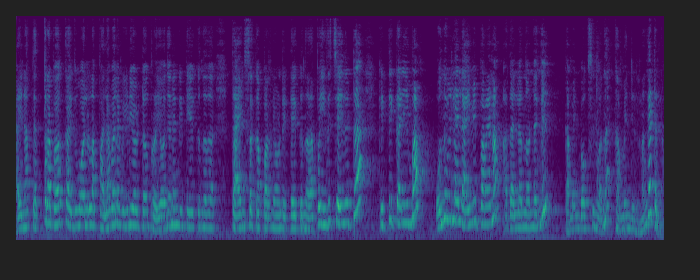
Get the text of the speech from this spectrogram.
അതിനകത്ത് എത്ര പേർക്ക് ഇതുപോലുള്ള പല പല വീഡിയോ ഇട്ട് പ്രയോജനം കിട്ടിയേക്കുന്നത്? താങ്ക്സ് ഒക്കെ പറഞ്ഞുകൊണ്ട് ഇട്ടേക്കുന്നത്. അപ്പോൾ ഇത് ചെയ്തിട്ട് കിട്ടിക്കഴിയുമ്പം ഒന്നുമില്ല ലൈവിൽ പറയണം. അതല്ലെന്നുണ്ടെങ്കിൽ കമന്റ് ബോക്സിൽ വന്ന് കമന്റ് ഇടണം കേട്ടല്ലോ.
